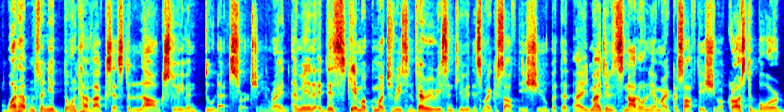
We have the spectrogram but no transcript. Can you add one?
What happens when you don't have access to logs to even do that searching, right? I mean, this came up much recent, very recently with this Microsoft issue, but that I imagine it's not only a Microsoft issue. Across the board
